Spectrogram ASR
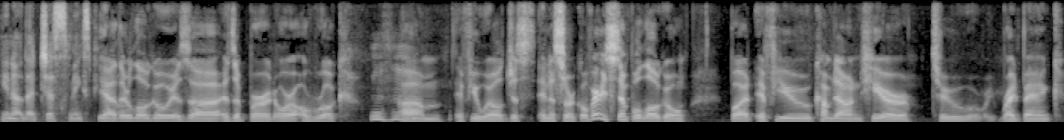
you know, that just makes people. Yeah, their logo is a is a bird or a rook, Mm-hmm. um, if you will, just in a circle. Very simple logo, but if you come down here to Red Bank,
